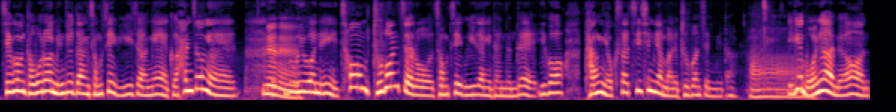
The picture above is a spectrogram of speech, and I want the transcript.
지금 더불어민주당 정책위의장의 그 한정혜 네네. 의원이 처음 두 번째로 정책위의장이 됐는데 이거 당 역사 70년 만에 두 번째입니다. 아. 이게 뭐냐면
